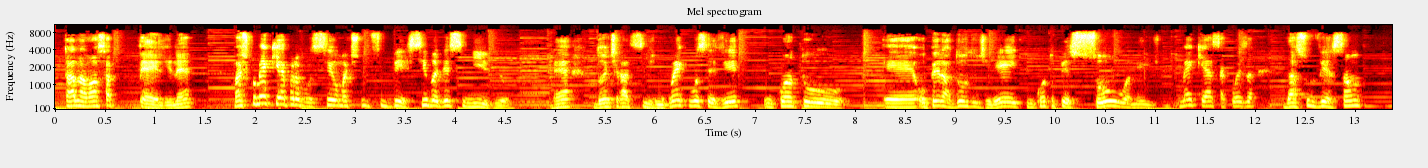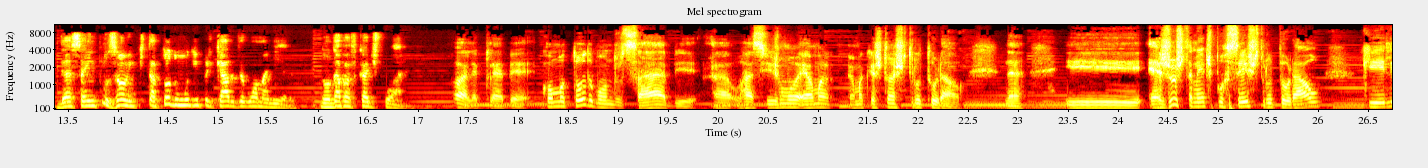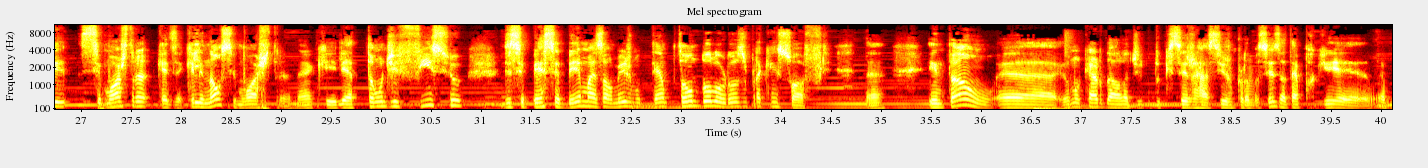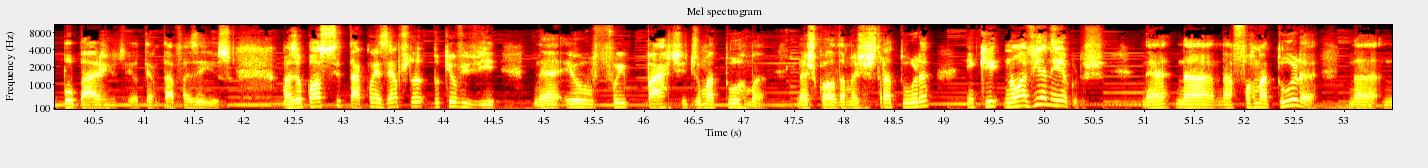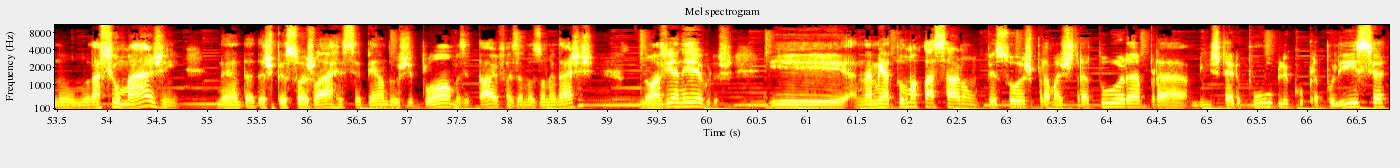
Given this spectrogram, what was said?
está na nossa pele, né? Mas como é que é para você uma atitude subversiva desse nível? né, do antirracismo? Como é que você vê enquanto é, operador do direito, enquanto pessoa mesmo? Como é que é essa coisa da subversão dessa inclusão em que está todo mundo implicado de alguma maneira? Não dá para ficar de fora. Olha, Kleber, como todo mundo sabe, a, o racismo é uma, é uma questão estrutural, né? E é justamente por ser estrutural que ele se mostra, quer dizer, que ele não se mostra, né? Que ele é tão difícil de se perceber, mas ao mesmo tempo tão doloroso para quem sofre, né? Então, é, eu não quero dar aula de, do que seja racismo para vocês, até porque é, é, bobagem eu tentar fazer isso. Mas eu posso citar com exemplos do, do que eu vivi, né? Eu fui parte de uma turma na escola da magistratura em que não havia negros. Né? Na, na formatura, na, no, na filmagem né, das pessoas lá recebendo os diplomas e tal, e fazendo as homenagens, não havia negros. E na minha turma passaram pessoas para magistratura, para Ministério Público, para polícia,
